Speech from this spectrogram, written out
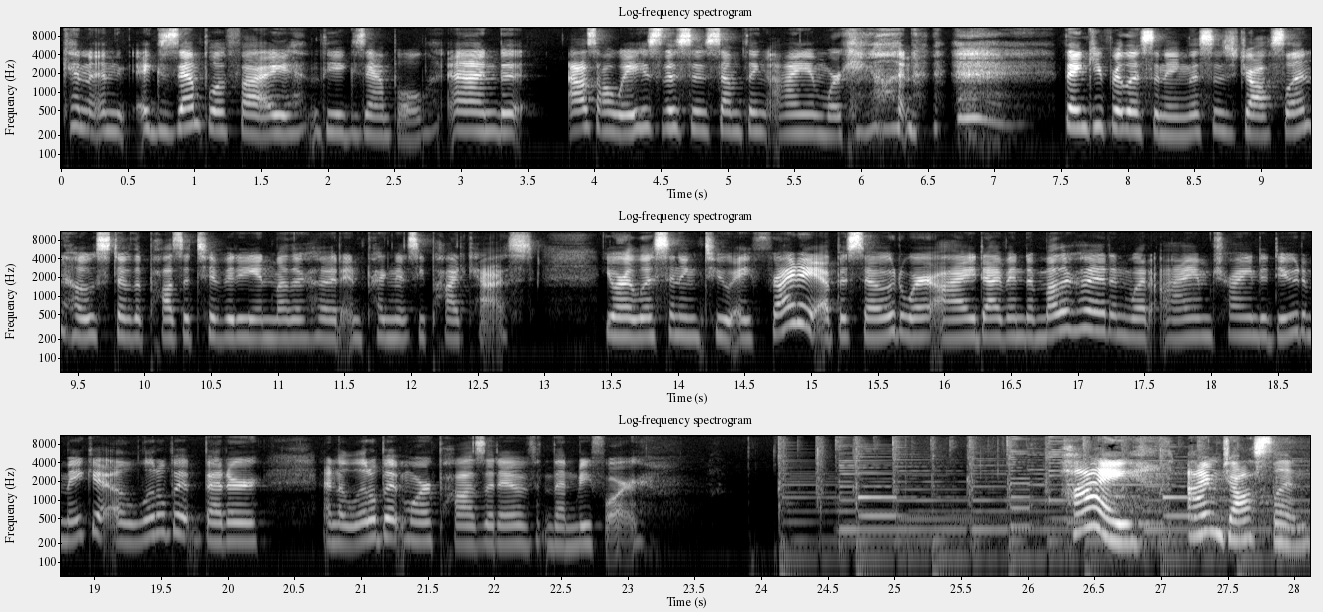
can exemplify the example. And as always, this is something I am working on. Thank you for listening. This is Jocelyn, host of the Positivity in Motherhood and Pregnancy podcast. You are listening to a Friday episode where I dive into motherhood and what I'm trying to do to make it a little bit better and a little bit more positive than before. Hi, I'm Jocelyn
